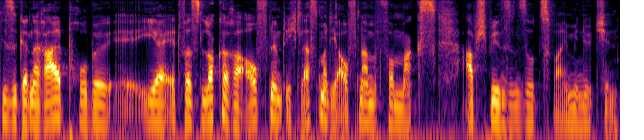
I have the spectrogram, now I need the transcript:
diese Generalprobe eher etwas lockerer aufnimmt. Ich lasse mal die Aufnahme von Max abspielen, sind so zwei Minütchen.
